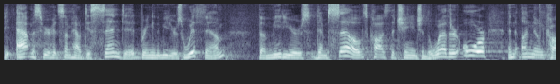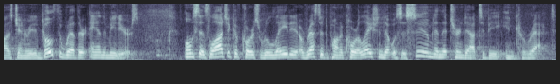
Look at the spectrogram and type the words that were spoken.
The atmosphere had somehow descended, bringing the meteors with them the meteors themselves caused the change in the weather, or an unknown cause generated both the weather and the meteors. Olmsted's logic, of course, related, rested upon a correlation that was assumed and that turned out to be incorrect.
